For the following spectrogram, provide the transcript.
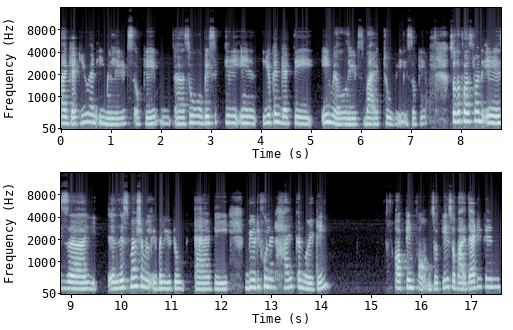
uh, get you an email leads. Okay, mm, uh, so basically in you can get the email leads by two ways. Okay, so the first one is uh, list smasher will enable you to add a beautiful and high converting opt-in forms okay? So by that you can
